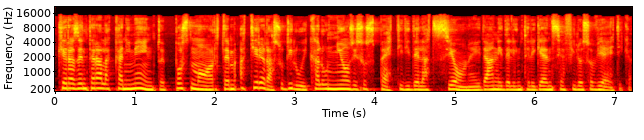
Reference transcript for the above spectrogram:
che rasenterà l'accanimento e post mortem attirerà su di lui calunniosi sospetti di delazione ai danni dell'intelligenza filosovietica.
